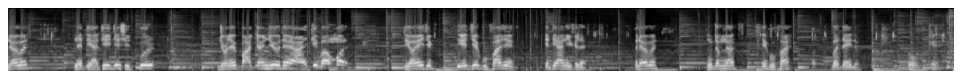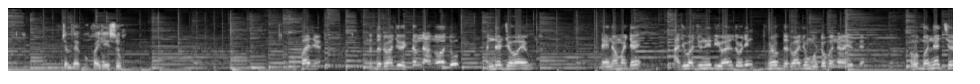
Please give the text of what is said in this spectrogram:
બરાબર? ને ત્યાંથી જે સિદ્ધપુર જોડે પાટણ જેવું ત્યાં આણકી ગામમાં ત્યાં એ જે એ જે ગુફા છે એ ત્યાં નીકળે. બરાબર? હું તમને એ ગુફા બતાવી દઉં. ઓકે. ચલ ત્યાં ગુફાઈ જઈશું. ગુફા છે. તો દરવાજો એકદમ નાનો હતો અંદર જવાય એવું. એના માટે આજુબાજુની દિવાલ તોડીને થોડોક દરવાજો મોટો બનાવ્યો છે. હવે બને જ છે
